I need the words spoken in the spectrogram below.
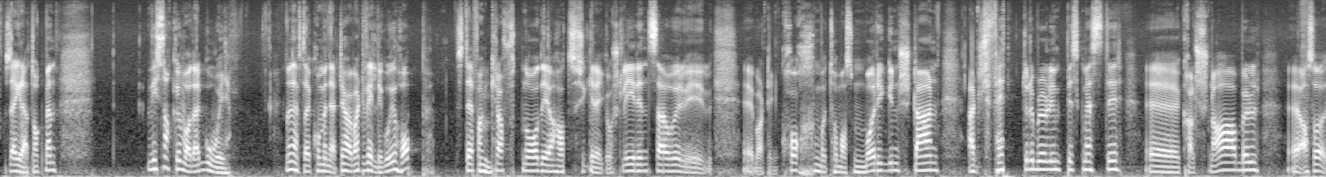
Så det er greit nok. Men vi snakker om hva de er gode i. Nå nevnte jeg kombinert. De har vært veldig gode i hopp. Stefan mm. Kraft nå, de har hatt Gregor Schlierenzauer, eh, Martin Koch, Thomas Morgenstern, Ernst Fetter ble olympisk mester, eh, Karl Schnabel eh, Altså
